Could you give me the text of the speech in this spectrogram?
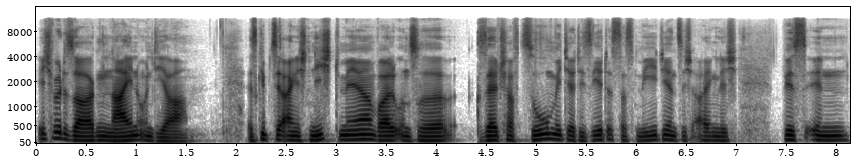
Ich würde sagen nein und ja. Es gibt sie eigentlich nicht mehr, weil unsere Gesellschaft so mediatisiert ist, dass Medien sich eigentlich bis in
